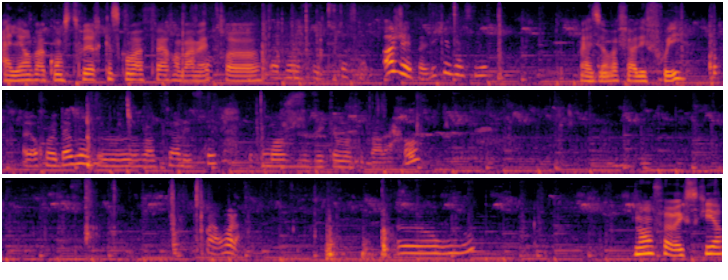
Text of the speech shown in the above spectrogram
Allez, on va construire. Qu'est-ce qu'on va faire? On va mettre... euh, installer. Oh, j'avais pas vu qu'il y avait. Vas-y, on va faire des fruits. Alors, euh, d'abord, euh, on va faire les fruits. Donc, moi, je vais commencer par la rose. Alors, voilà. Euh, rouleau Non, fais avec ce qu'il y a.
